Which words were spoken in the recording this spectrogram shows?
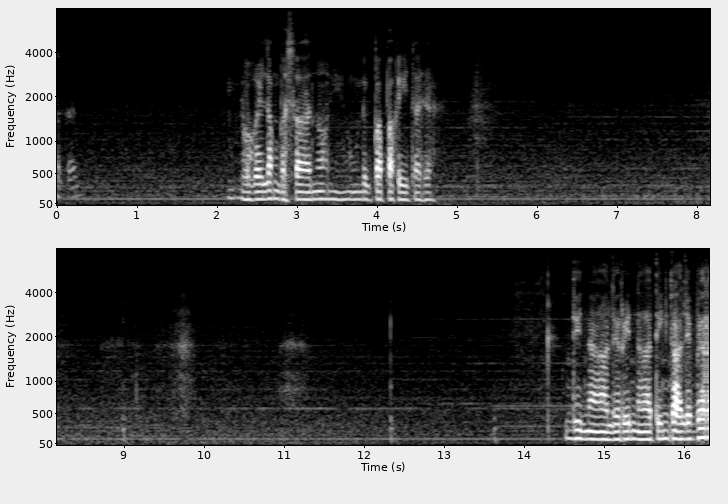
Natagal. Okay lang basta ano, yung nagpapakita siya. Hindi na rin ng ating caliber.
